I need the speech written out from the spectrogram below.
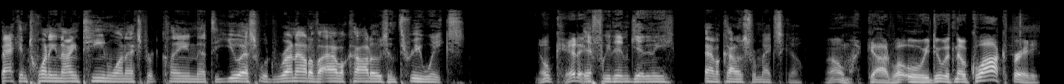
Back in 2019, one expert claimed that the U.S. would run out of avocados in three weeks No kidding. if we didn't get any avocados from Mexico. Oh my God, what will we do with no guac, Brady?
